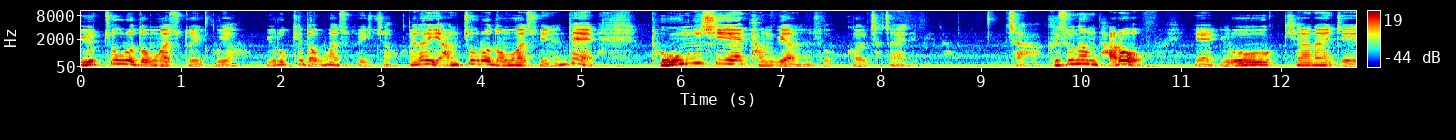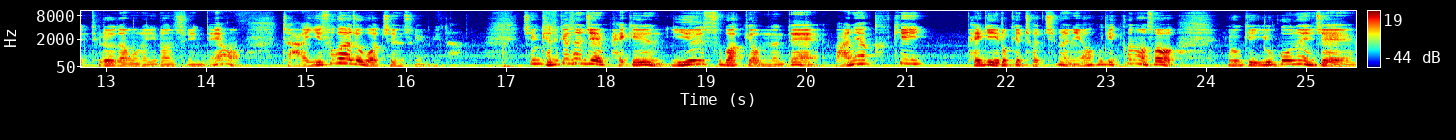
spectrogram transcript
이쪽으로 넘어갈 수도 있고요. 이렇게 넘어갈 수도 있죠. 그래서 이 양쪽으로 넘어갈 수 있는데 동시에 방비하는 수 그걸 찾아야 됩니다. 자, 그 수는 바로 예, 요렇게 하나 이제 들여다보는 이런 수인데요. 자, 이 수가 아주 멋진 수입니다. 지금 계속해서 이제 100은 이을 수밖에 없는데 만약 흑이 100이 이렇게 젖히면요. 흑이 끊어서 여기 요거는 이제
